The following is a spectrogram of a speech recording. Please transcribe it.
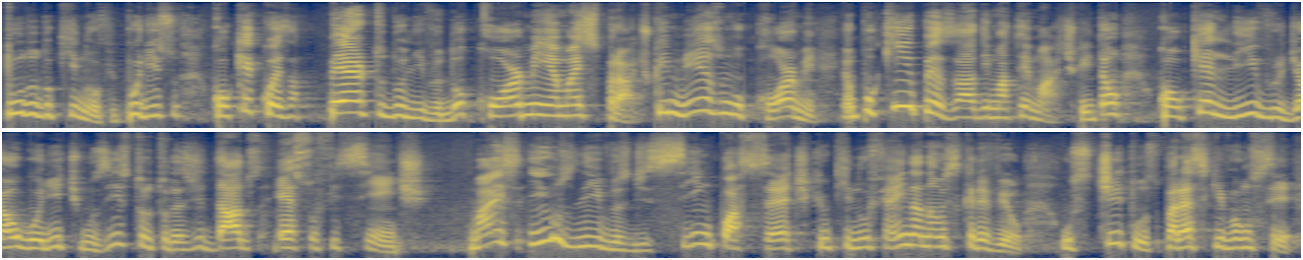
tudo do Knuth. Por isso, qualquer coisa perto do livro do Cormen é mais prático. E mesmo o Cormen é um pouquinho pesado em matemática. Então, qualquer livro de algoritmos e estruturas de dados é suficiente. Mas e os livros de 5 a 7 que o Knuth ainda não escreveu? Os títulos parece que vão ser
